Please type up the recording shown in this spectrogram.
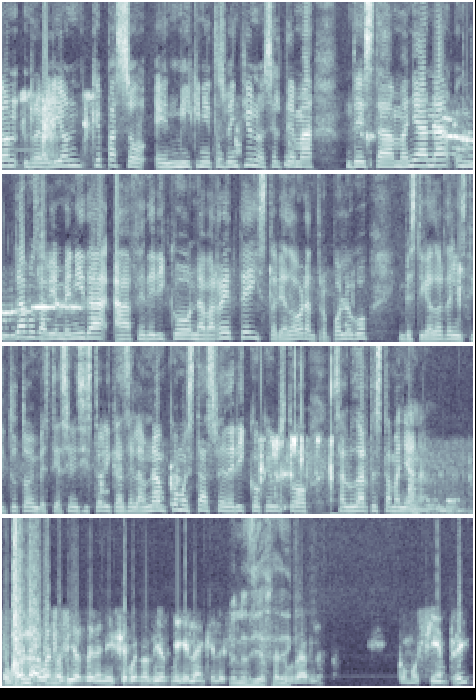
Rebelión, ¿qué pasó en 1521? Es el tema de esta mañana. Damos la bienvenida a Federico Navarrete, historiador, antropólogo, investigador del Instituto de Investigaciones Históricas de la UNAM. ¿Cómo estás, Federico? Qué gusto saludarte esta mañana. Hola, buenos días, Berenice. Buenos días, Miguel Ángeles. Buenos días, saludarlos, como siempre.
